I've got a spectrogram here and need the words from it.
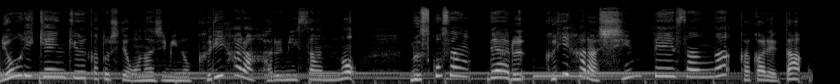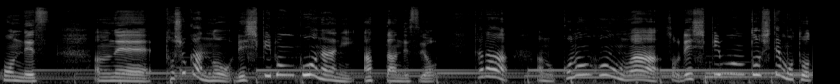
料理研究家としておなじみの栗原はるみさんの息子さんである栗原新平さんが書かれた本です。あのね図書館のレシピ本コーナーにあったんですよ。ただあのこの本はそうレシピ本としてもとっ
